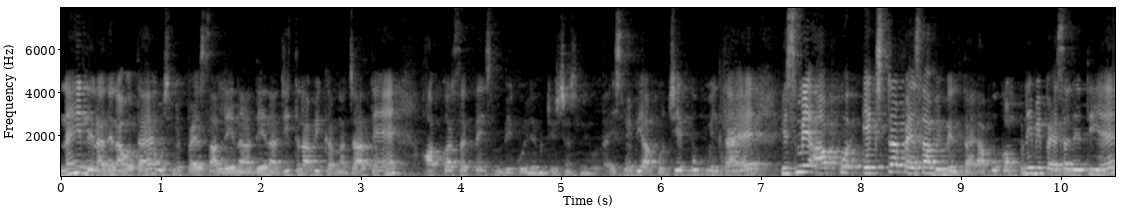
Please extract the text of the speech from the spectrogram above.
नहीं लेना देना होता है, उसमें पैसा लेना, देना, जितना भी करना चाहते हैं, आप कर सकते हैं, इसमें भी कोई लिमिटेशंस नहीं होता। इसमें भी आपको चेकबुक मिलता है, इसमें आपको एक्स्ट्रा पैसा भी मिलता है। आपको कंपनी भी पैसा देती है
